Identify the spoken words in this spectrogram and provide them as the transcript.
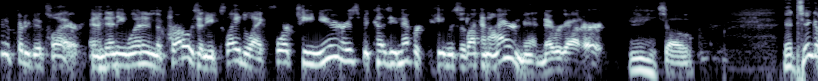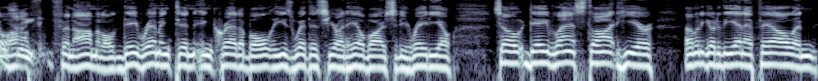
a pretty good player, and then he went in the pros and he played like 14 years because he never he was like an Iron Man, never got hurt. Mm. So yeah, Tingelhoff, phenomenal. Dave Rimington, incredible. He's with us here on Hail Varsity Radio. So, Dave, last thought here. I'm going to go to the NFL, and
